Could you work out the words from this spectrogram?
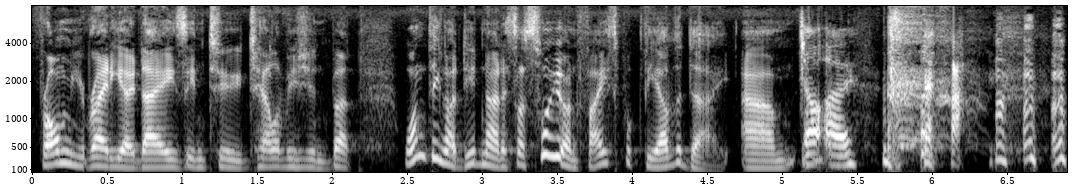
from your radio days into television. But one thing I did notice, I saw you on Facebook the other day. Um, uh oh.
